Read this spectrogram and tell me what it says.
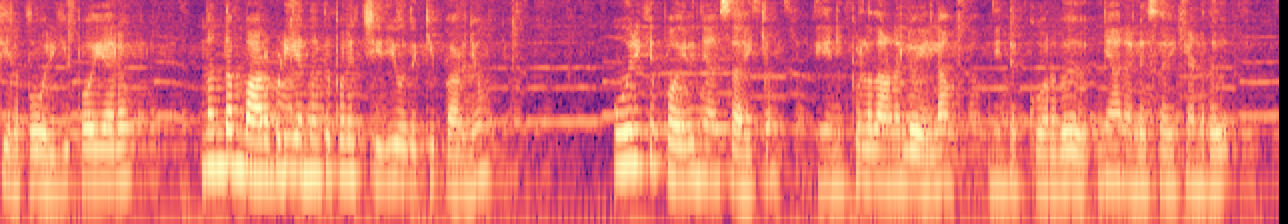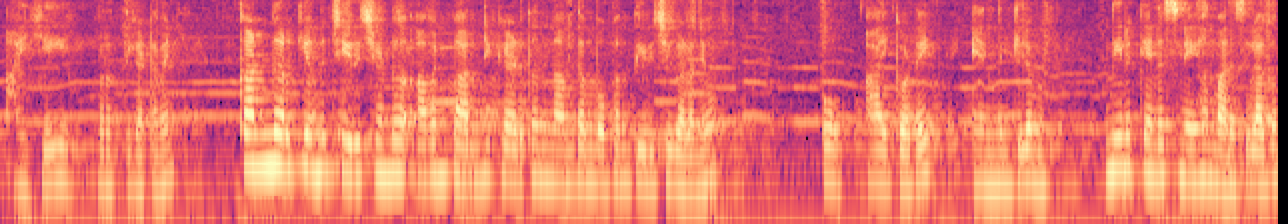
ചിലപ്പോൾ ഒരുക്കിപ്പോയാലോ നന്ദ മറുപടി എന്നതുപോലെ ചിരി ഒതുക്കി പറഞ്ഞു ഊരിക്ക് പോയാലും ഞാൻ സഹിക്കും. എനിക്കുള്ളതാണല്ലോ എല്ലാം. നിന്റെ കുറവ് ഞാനല്ലേ സഹിക്കേണ്ടത്? അയ്യേ വൃത്തികെട്ടവൻ. കണ്ണിറക്കി ഒന്ന് ചിരിച്ചുകൊണ്ട് അവൻ പറഞ്ഞു കേടുത്ത് നന്ദ മുഖം തിരിച്ചു കളഞ്ഞു. ഓ ആയിക്കോട്ടെ. എന്തെങ്കിലും നിനക്ക് എന്റെ സ്നേഹം മനസ്സിലാകും.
